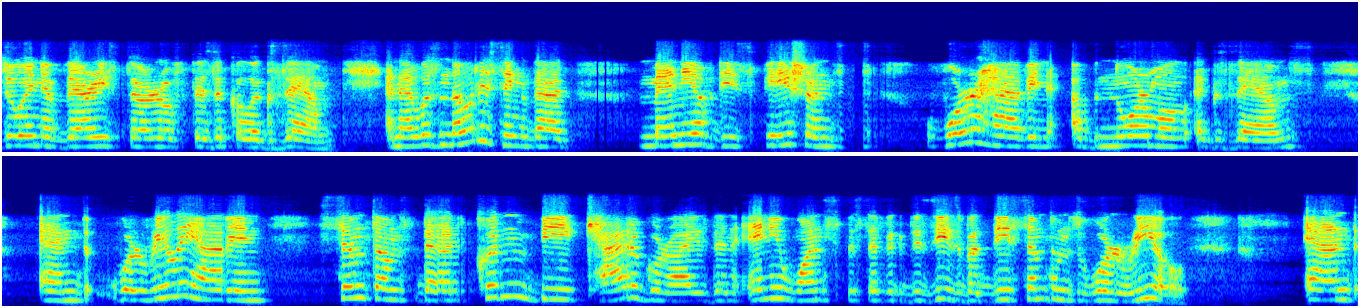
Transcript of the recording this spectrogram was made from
doing a very thorough physical exam. And I was noticing that many of these patients were having abnormal exams and were really having symptoms that couldn't be categorized in any one specific disease, but these symptoms were real. And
